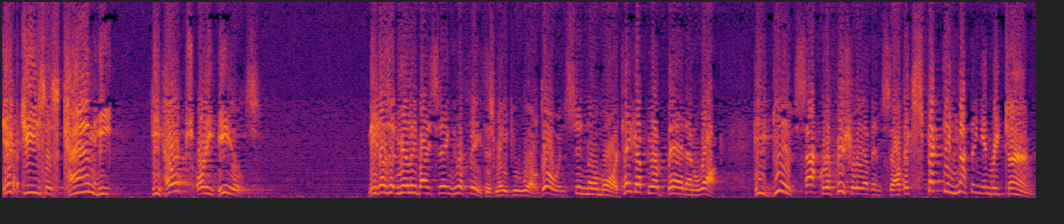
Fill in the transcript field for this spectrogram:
If Jesus can, he, he helps or he heals. He does it merely by saying, Your faith has made you well. Go and sin no more. Take up your bed and walk. He gives sacrificially of himself, expecting nothing in return,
